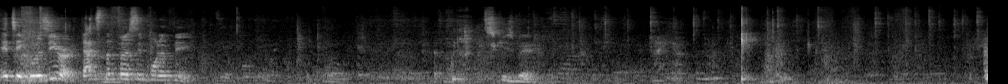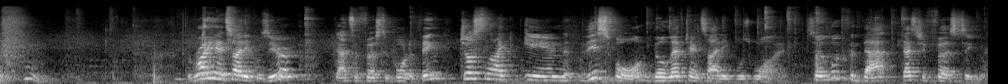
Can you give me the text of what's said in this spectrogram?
It's equal to 0. That's the first important thing. Excuse me. The right-hand side equals 0. That's the first important thing. Just like in this form, the left-hand side equals y. So look for that. That's your first signal.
